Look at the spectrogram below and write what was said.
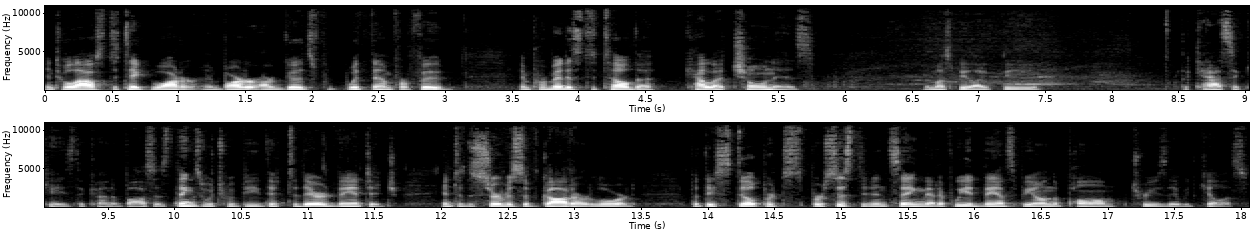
and to allow us to take water and barter our goods with them for food, and permit us to tell the Calachones, it must be like the the caciques, the kind of bosses, things which would be the, to their advantage and to the service of God our Lord, but they still per- persisted in saying that if we advanced beyond the palm trees, they would kill us.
